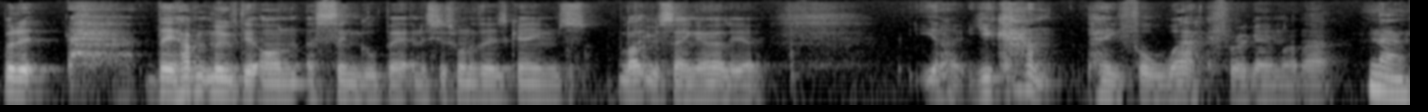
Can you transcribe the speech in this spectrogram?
but it, they haven't moved it on a single bit, and it's just one of those games, like you were saying earlier. You know, you can't pay full whack for a game like that. No.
